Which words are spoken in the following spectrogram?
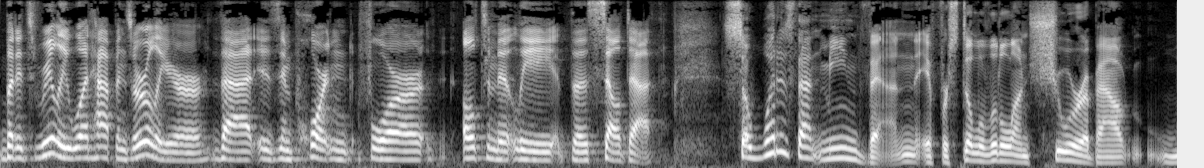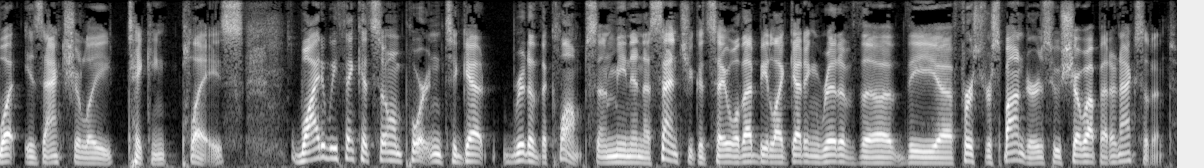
but it's really what happens earlier that is important for ultimately the cell death. So, what does that mean then if we're still a little unsure about what is actually taking place? Why do we think it's so important to get rid of the clumps? I mean, in a sense, you could say, well, that'd be like getting rid of the, the uh, first responders who show up at an accident.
